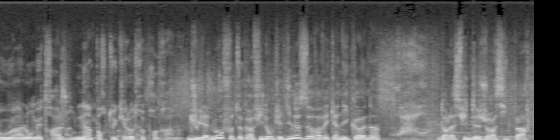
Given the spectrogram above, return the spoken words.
ou un long métrage ou n'importe quel autre programme. Julianne Moore photographie donc les dinosaures avec un Nikon. Dans la suite de Jurassic Park,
